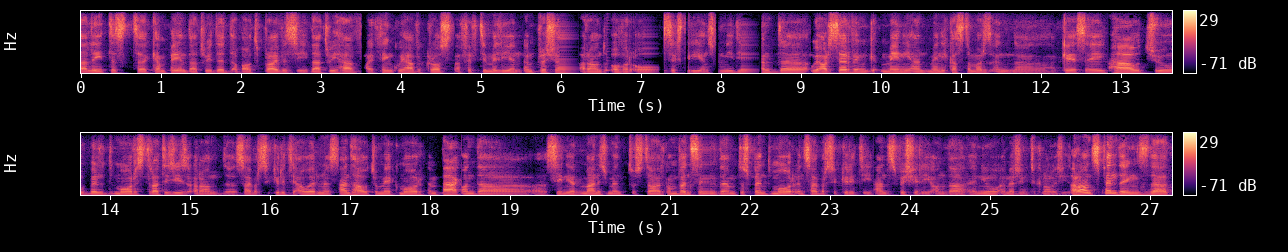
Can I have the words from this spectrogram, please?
the latest uh, campaign that we did about privacy, that we have, I think we have crossed a 50 million impression around overall 60 in media, and uh, we are serving many and many customers in uh, KSA how to build more strategies around cybersecurity awareness and how to make more impact on the uh, senior management to start convincing them to spend more in cybersecurity and especially on the uh, new emerging technologies. Around spendings that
